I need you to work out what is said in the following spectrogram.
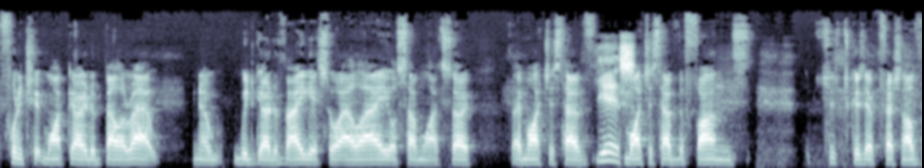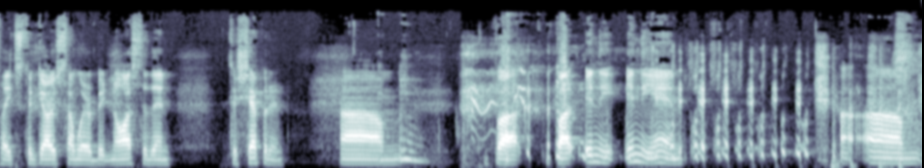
footy trip might go to Ballarat. You know, we'd go to Vegas or LA or something like. So they might just have Yes. might just have the funds just because they're professional athletes to go somewhere a bit nicer than to Shepparton. Um, but but in the in the end, uh, um,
